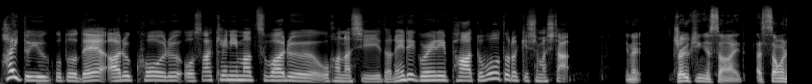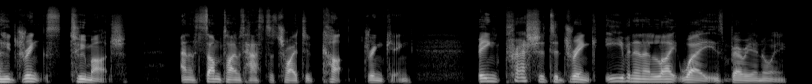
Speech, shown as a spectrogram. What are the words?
はいということでアルコールお酒にまつわるお話 The Nitty Gritty Part をお届けしました。You know, joking aside, as someone who drinks too much and sometimes has to try to cut drinking, being pressured to drink, even in a light way, is very annoying.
